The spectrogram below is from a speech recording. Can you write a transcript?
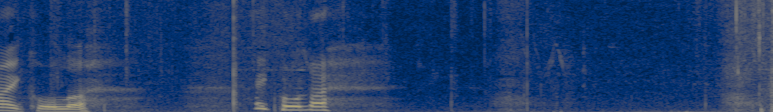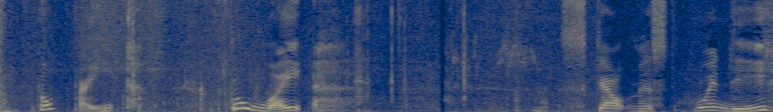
Hi, Cola. Hi, Cola. Don't bite. Don't bite. Scout missed Windy.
